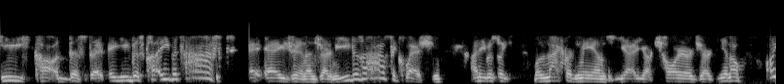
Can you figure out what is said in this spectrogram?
he this. He was he was asked Adrian and Jeremy. He was asked a question, and he was like, "Well, knackered means yeah, you're tired. You're you know." I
